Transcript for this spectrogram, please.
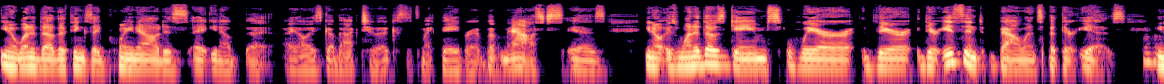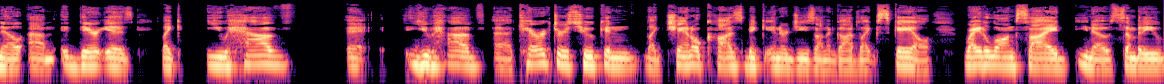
you know, one of the other things I'd point out is, uh, you know, uh, I always go back to it because it's my favorite, but Masks is, you know, is one of those games where there, there isn't balance, but there is, Mhm. you know, um, there is like you have, uh, you have uh, characters who can like channel cosmic energies on a godlike scale right alongside you know somebody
